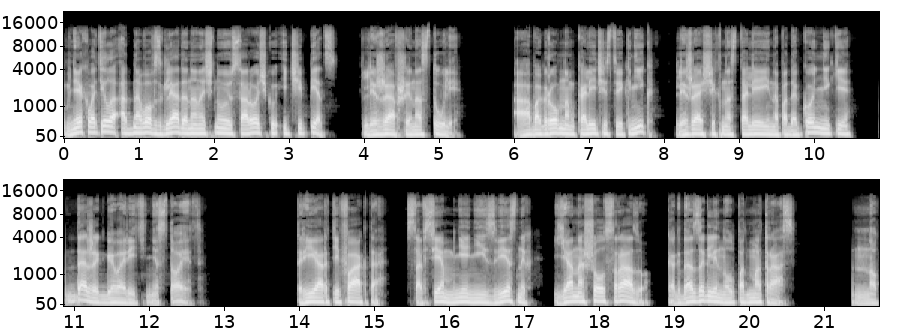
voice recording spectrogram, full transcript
Мне хватило одного взгляда на ночную сорочку и чепец, лежавший на стуле. А об огромном количестве книг, лежащих на столе и на подоконнике, даже говорить не стоит. Три артефакта, совсем мне неизвестных я нашел сразу, когда заглянул под матрас. Но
